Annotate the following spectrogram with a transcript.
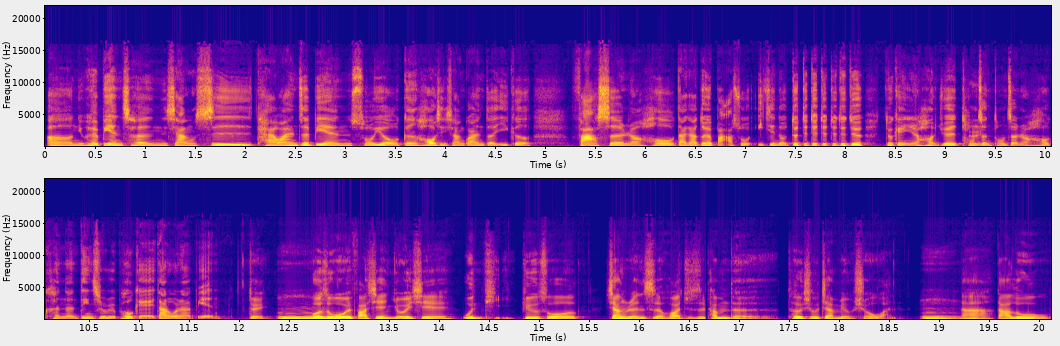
呃，你会变成像是台湾这边所有跟后勤相关的一个发声，然后大家都会把说意见都对对对对对对对丢给你，然后你就会统整统整，然后可能定期 report 给大陆那边。对，嗯，或者是我会发现有一些问题，譬如说像人事的话，就是他们的特休假没有休完，嗯，那大陆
